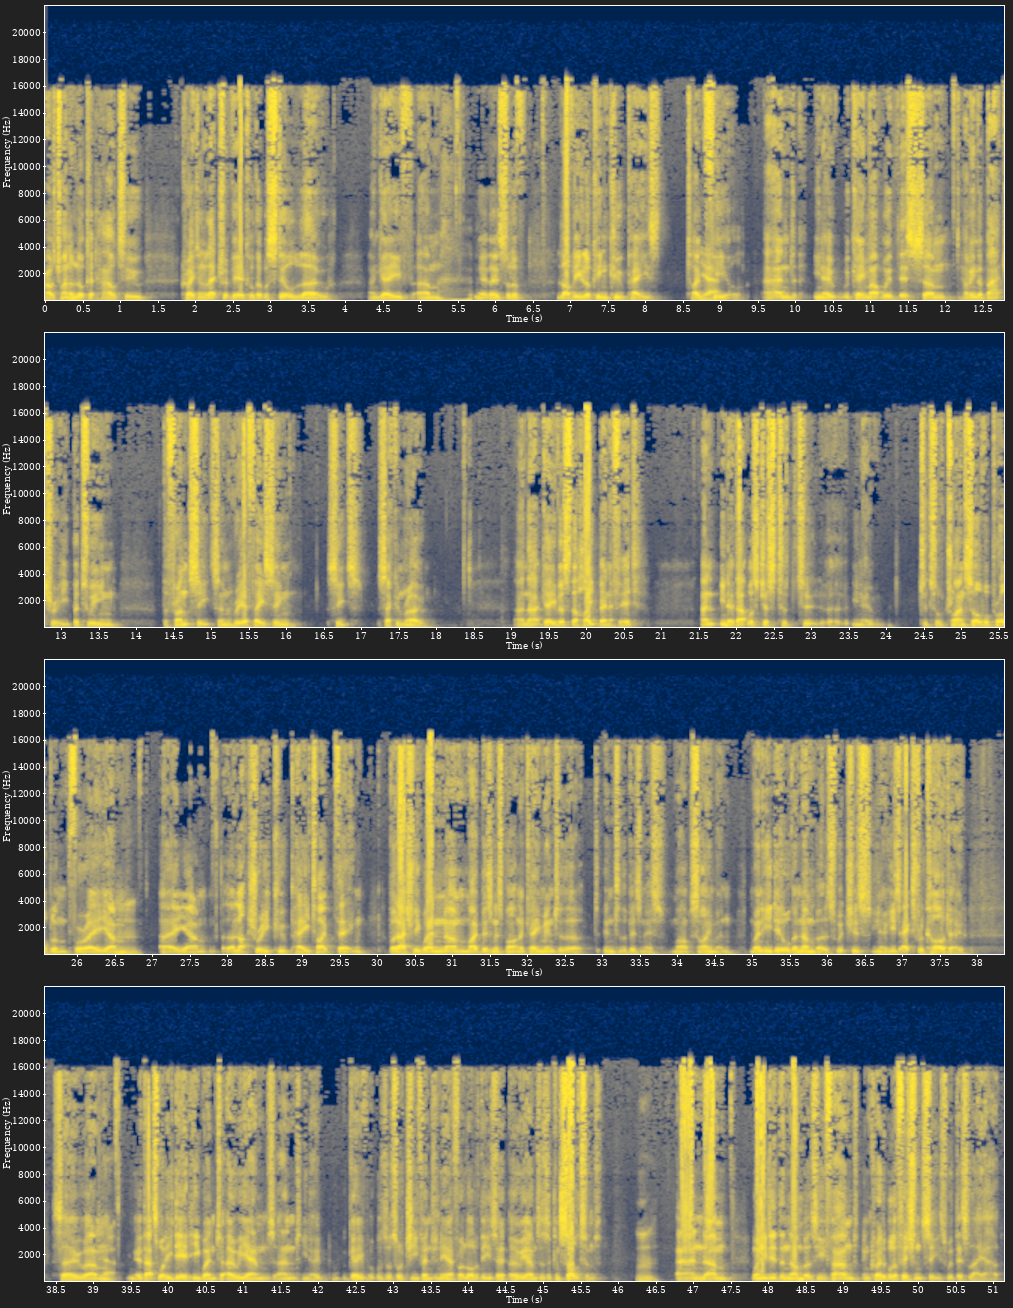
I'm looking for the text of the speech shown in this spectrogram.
I was trying to look at how to create an electric vehicle that was still low and gave um, you know those sort of lovely looking coupes type Yeah. feel, And, you know, we came up with this um, having the battery between the front seats and rear facing seats, second row. And that gave us the height benefit. And, you know, that was just to, to uh, you know, to sort of try and solve a problem for a, um, mm. a, um, a, luxury coupe type thing. But actually, when um, my business partner came into the into the business, Mark Simon, when he did all the numbers, which is you know he's ex Ricardo, so um, yeah. you know, that's what he did. He went to OEMs and you know gave was a sort of chief engineer for a lot of these OEMs as a consultant. Mm. And um, when he did the numbers, he found incredible efficiencies with this layout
